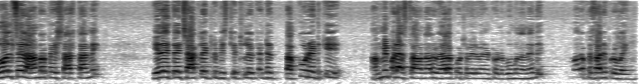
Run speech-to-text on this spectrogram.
హోల్సేల్ ఆంధ్రప్రదేశ్ రాష్ట్రాన్ని ఏదైతే చాక్లెట్లు బిస్కెట్లు కంటే తక్కువ రేటుకి అమ్మి పడేస్తా ఉన్నారు వేల కోట్ల విలువైనటువంటి భూములు అనేది మరొకసారి ప్రూవ్ అయింది.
